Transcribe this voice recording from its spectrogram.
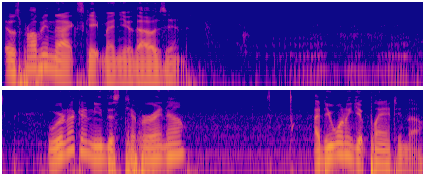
It was probably in that escape menu that I was in. We're not gonna need this tipper right now. I do want to get planting though.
